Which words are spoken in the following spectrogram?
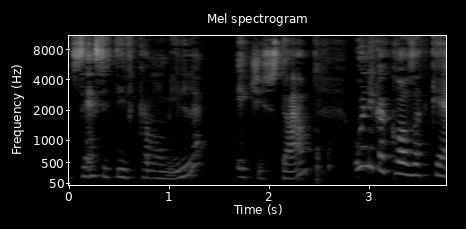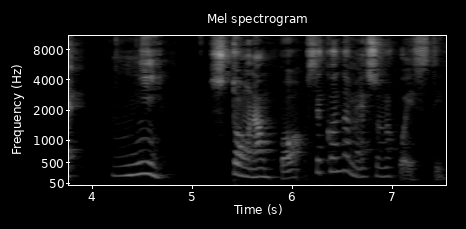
Sensitive Camomille e ci sta. Unica cosa che mi stona un po', secondo me, sono questi.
